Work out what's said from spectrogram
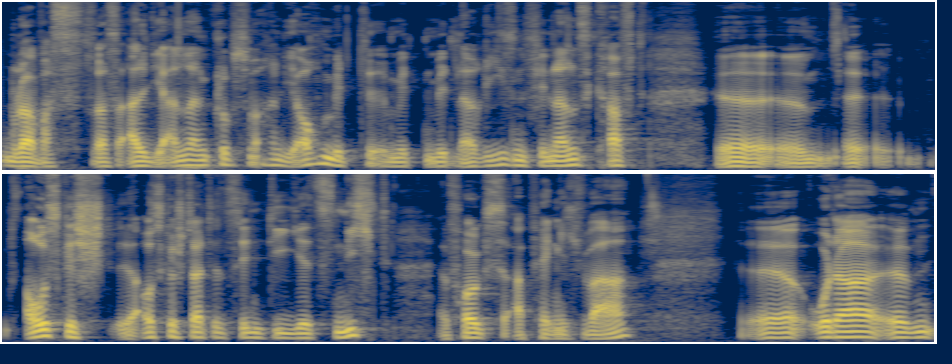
Oder was, was all die anderen Clubs machen, die auch mit, mit, mit einer riesen Finanzkraft äh, äh, ausgestattet sind, die jetzt nicht erfolgsabhängig war. Äh, oder ähm,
